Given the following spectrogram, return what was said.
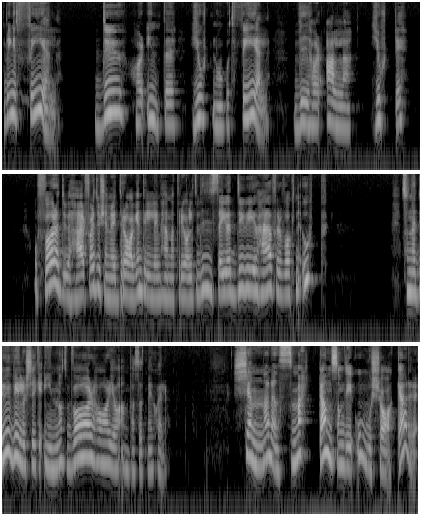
Det är inget fel. Du har inte gjort något fel. Vi har alla gjort det. Och för att du är här, för att du känner dig dragen till det här materialet, visar ju att du är här för att vakna upp. Så när du vill och kika inåt, var har jag anpassat mig själv? Känna den smärtan som det orsakar.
